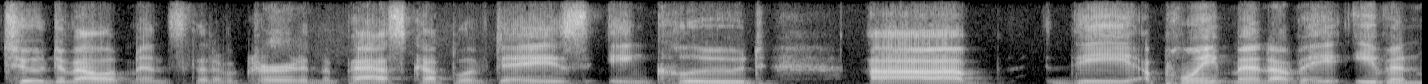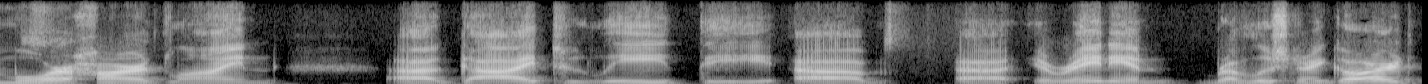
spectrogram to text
two developments that have occurred in the past couple of days include uh, the appointment of a even more hardline uh, guy to lead the um, uh, Iranian Revolutionary Guard,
